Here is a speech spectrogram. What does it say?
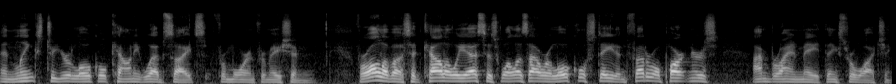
and links to your local county websites for more information. For all of us at Cal OES, as well as our local, state, and federal partners, I'm Brian May. Thanks for watching.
